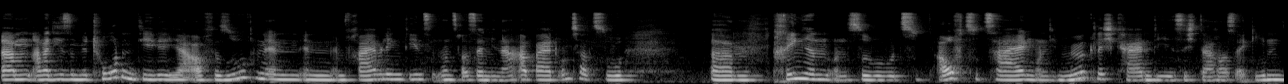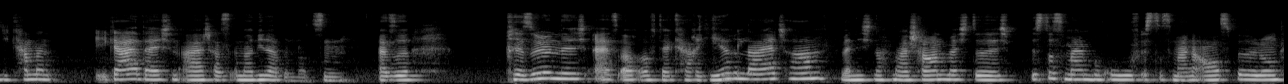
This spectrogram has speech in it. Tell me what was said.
Ähm, aber diese Methoden, die wir ja auch versuchen, in, in, im Freiwilligendienst, in unserer Seminararbeit unterzubringen, ähm, und zu, zu, aufzuzeigen und die Möglichkeiten, die sich daraus ergeben, die kann man egal welchen Alters immer wieder benutzen. Also persönlich als auch auf der Karriereleiter, wenn ich nochmal schauen möchte, ich, ist das mein Beruf, ist das meine Ausbildung,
